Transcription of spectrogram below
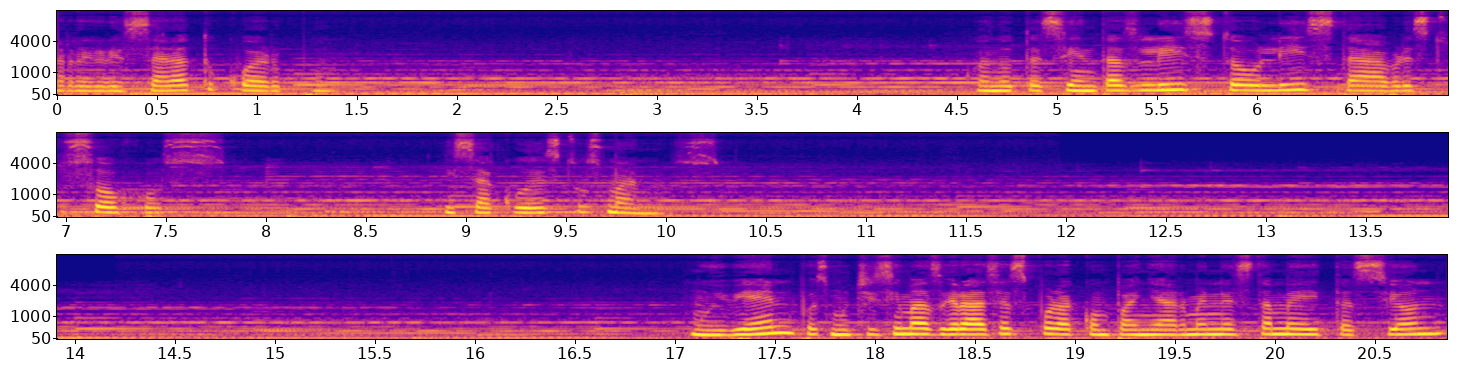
a regresar a tu cuerpo. Cuando te sientas listo o lista, abres tus ojos y sacudes tus manos. Muy bien, pues muchísimas gracias por acompañarme en esta meditación.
